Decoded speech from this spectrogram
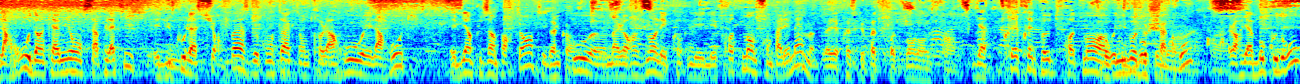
La roue d'un camion s'aplatit et du coup la surface de contact entre la roue et la route est bien plus importante et du coup euh, malheureusement les, les- les frottements ne sont pas les mêmes. Là, il n'y a presque pas de frottement dans le train. Il y a très très peu de frottement au Beaucoup, niveau de chaque moins, roue. ouais. Alors il y a beaucoup de roues,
